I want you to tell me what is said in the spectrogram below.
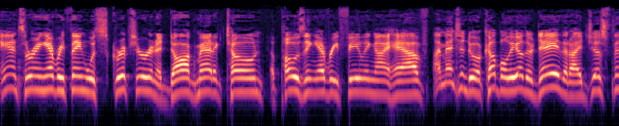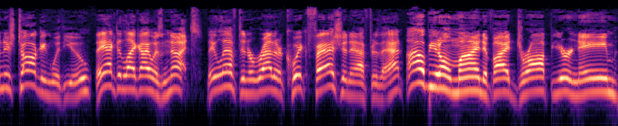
Answering everything with scripture in a dogmatic tone, opposing every feeling I have. I mentioned to a couple the other day that I just finished talking with you. They acted like I was nuts. They left in a rather quick fashion after that. I hope you don't mind if I drop your name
